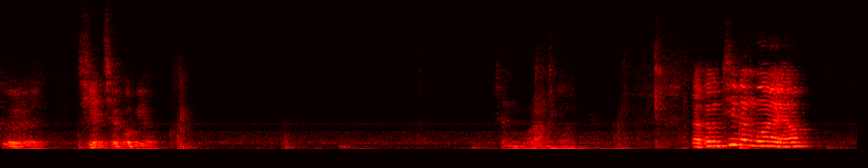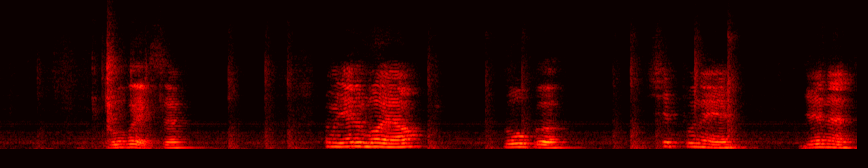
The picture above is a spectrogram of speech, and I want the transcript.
그 t의 제곱이요. 쟤는 뭐라는 거야? 자 그럼 t는 뭐예요? 로그 x 그럼 얘는 뭐예요? 로그 10분의 1 얘는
